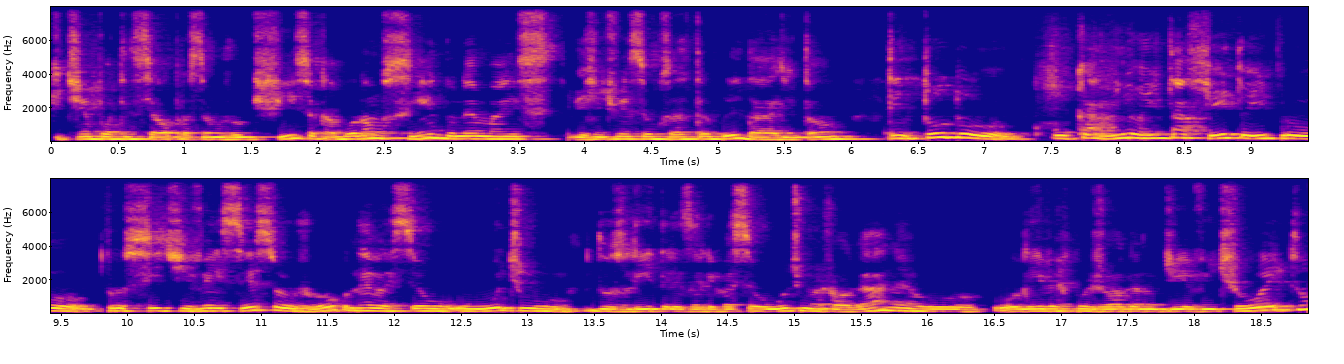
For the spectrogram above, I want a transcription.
que tinha potencial para ser um jogo difícil, acabou não sendo, né? Mas a gente venceu com certa tranquilidade. Então, tem tudo. O caminho aí tá feito aí pro, pro City vencer seu jogo, né? Vai ser o, o último dos líderes ali, vai ser o último a jogar, né? O o, Liverpool joga no dia 28,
